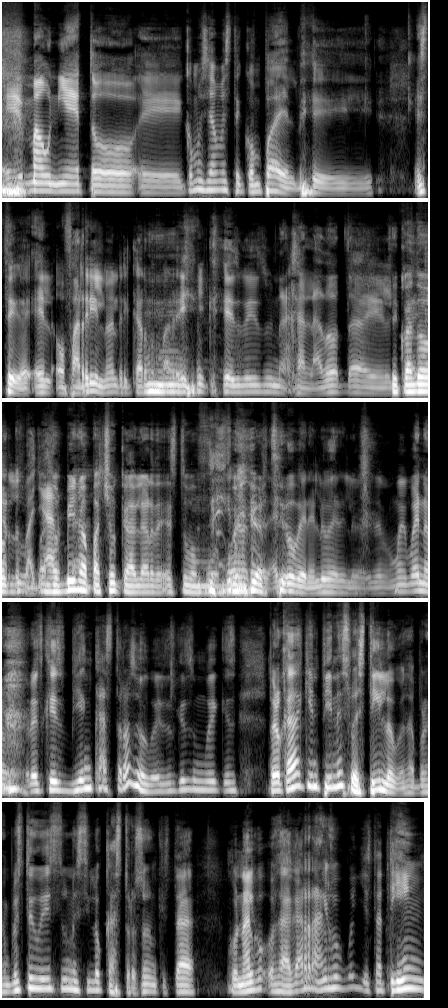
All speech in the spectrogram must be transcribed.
Eh, Mau Nieto, eh, ¿cómo se llama este compa? El de. Este, el Ofarril, ¿no? El Ricardo Mm. Farril, que es, güey, es una jaladota. El Y cuando, cuando vino a Pachuca a hablar de estuvo muy, Sí, muy no, el divertido. Uber, el Uber, el Uber, Muy bueno, güey, pero es que es bien castroso, güey. Es que es un güey que es. Pero cada quien tiene su estilo, güey. O sea, por ejemplo, este güey es un estilo castrozón que está con algo, o sea, agarra algo, güey, y está ting,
